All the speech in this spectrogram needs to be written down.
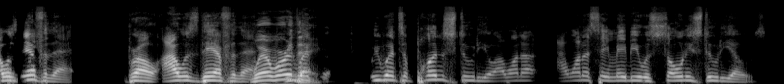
I was there for that, bro. I was there for that. Where were we they? Went to, we went to Pun Studio. I wanna, I wanna say maybe it was Sony Studios,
